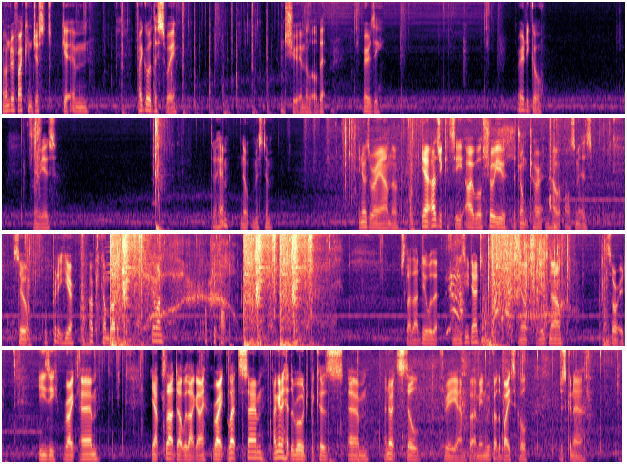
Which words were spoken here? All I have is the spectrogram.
I wonder if I can just get him if I go this way and shoot him a little bit. Where is he? Where'd he go? There he is. Did I hit him? Nope, missed him. He knows where I am though. Yeah, as you can see, I will show you the junk turret and how awesome it is. So, we'll put it here. Up you come, buddy. Come on. Up you pop. Just let that deal with it. Mean, is he dead? No, he is now. Sorted. Easy. Right. Um. Yeah, so that dealt with that guy. Right, let's, um, I'm going to hit the road because, um, I know it's still 3 a.m., but I mean, we've got the bicycle. I'm just going to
